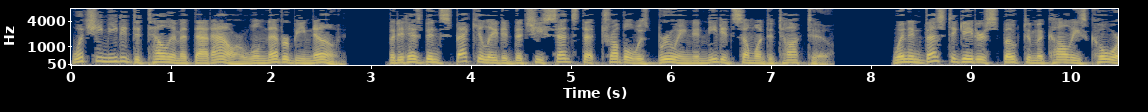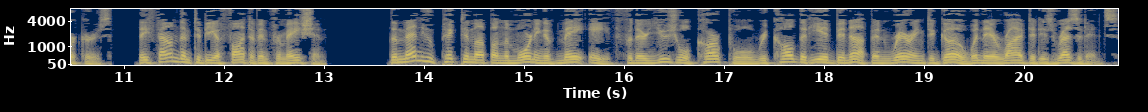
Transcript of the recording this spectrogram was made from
What she needed to tell him at that hour will never be known, but it has been speculated that she sensed that trouble was brewing and needed someone to talk to. When investigators spoke to McCauley's coworkers, they found them to be a font of information. The men who picked him up on the morning of May 8 for their usual carpool recalled that he had been up and raring to go when they arrived at his residence.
